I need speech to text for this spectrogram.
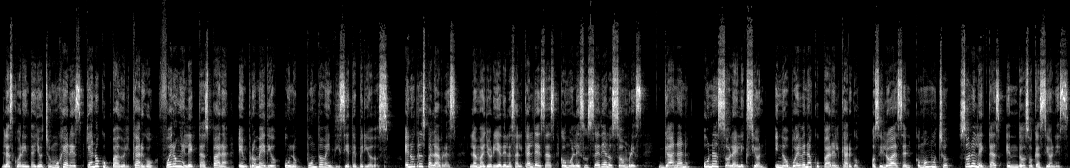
Las 48 mujeres que han ocupado el cargo fueron electas para, en promedio, 1.27 periodos. En otras palabras, la mayoría de las alcaldesas, como le sucede a los hombres, ganan una sola elección y no vuelven a ocupar el cargo, o si lo hacen, como mucho, son electas en dos ocasiones.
